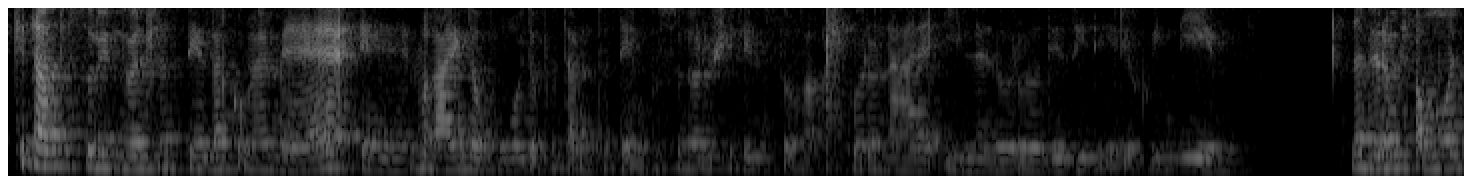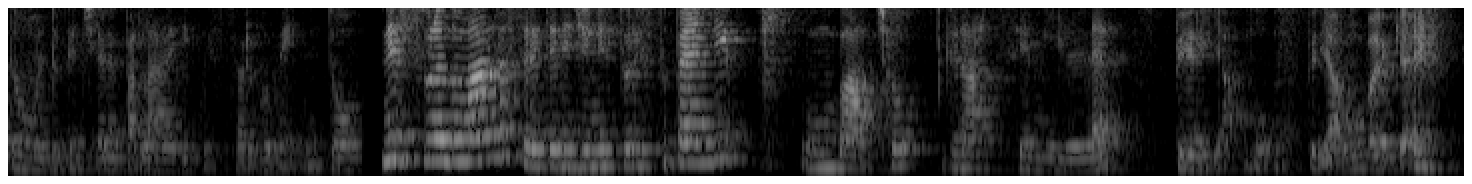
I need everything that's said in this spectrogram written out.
che tante sono in dolce attesa come me e magari dopo, dopo tanto tempo sono riuscite insomma a coronare il loro desiderio, quindi davvero mi fa molto molto piacere parlare di questo argomento. Nessuna domanda, sarete dei genitori stupendi, un bacio, grazie mille, speriamo, speriamo perché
